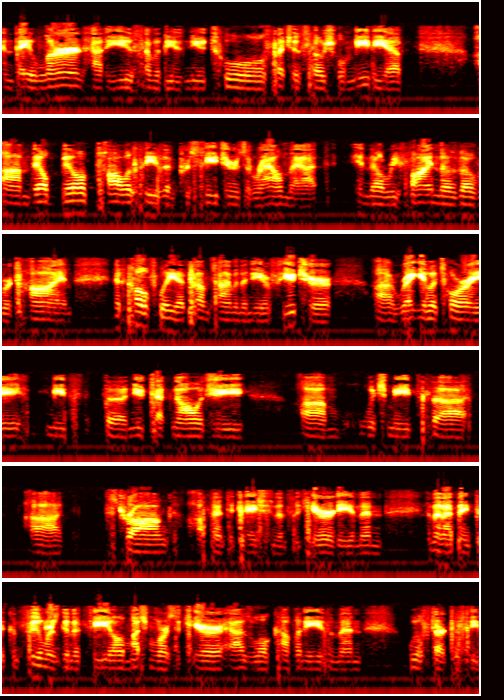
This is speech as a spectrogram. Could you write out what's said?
and they learn how to use some of these new tools such as social media, um, they'll build policies and procedures around that and they'll refine those over time. And hopefully at some time in the near future uh, regulatory meets the new technology um, which meets uh, uh, strong authentication and security, and then and then I think the consumer is going to feel much more secure, as will companies, and then we'll start to see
